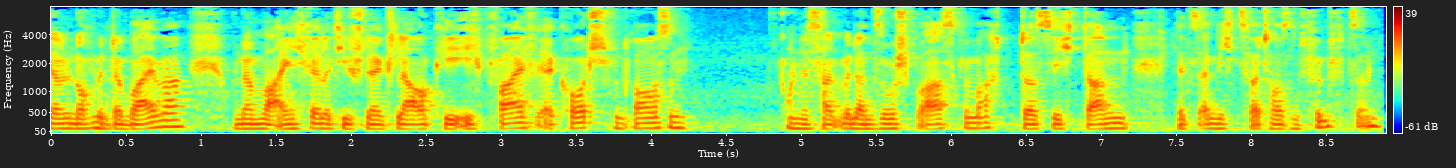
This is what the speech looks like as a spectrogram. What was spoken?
der noch mit dabei war. Und dann war eigentlich relativ schnell klar, okay, ich pfeife, er coacht von draußen. Und es hat mir dann so Spaß gemacht, dass ich dann letztendlich 2015,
